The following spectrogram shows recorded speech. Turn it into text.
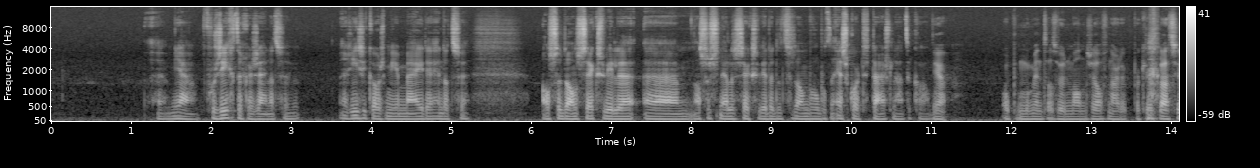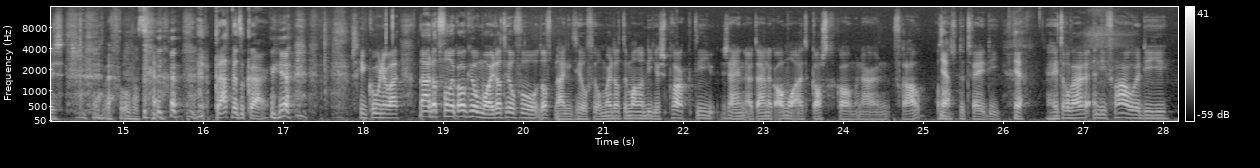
ehm, ja, voorzichtiger zijn. Dat ze risico's meer mijden en dat ze als ze dan seks willen, ehm, als ze snelle seks willen, dat ze dan bijvoorbeeld een escort thuis laten komen. Ja. Op het moment dat hun man zelf naar de parkeerplaats is. bijvoorbeeld. Praat met elkaar. ja, misschien kom je er wel. Nou, dat vond ik ook heel mooi. Dat heel veel, dat, nou niet heel veel, maar dat de mannen die je sprak, die zijn uiteindelijk allemaal uit de kast gekomen naar een vrouw. Althans, de twee die Ja. hetero waren. En die vrouwen die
